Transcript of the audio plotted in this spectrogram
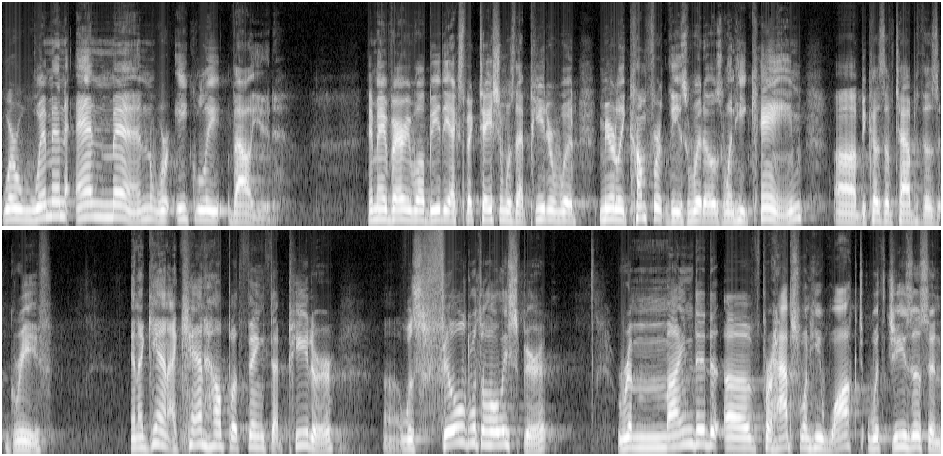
where women and men were equally valued. It may very well be the expectation was that Peter would merely comfort these widows when he came uh, because of Tabitha's grief. And again, I can't help but think that Peter uh, was filled with the Holy Spirit, reminded of perhaps when he walked with Jesus and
